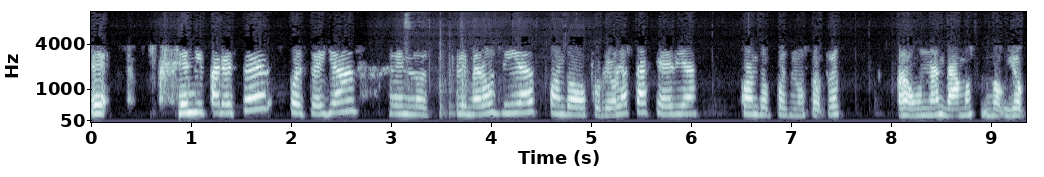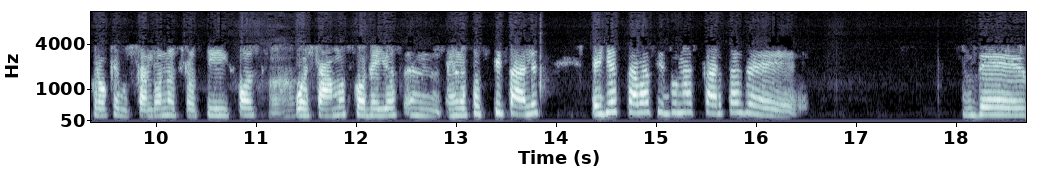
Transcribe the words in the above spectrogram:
Eh, en mi parecer, pues ella en los primeros días, cuando ocurrió la tragedia, cuando pues nosotros aún andamos, yo creo que buscando a nuestros hijos o estábamos con ellos en, en los hospitales, ella estaba haciendo unas cartas de, de,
